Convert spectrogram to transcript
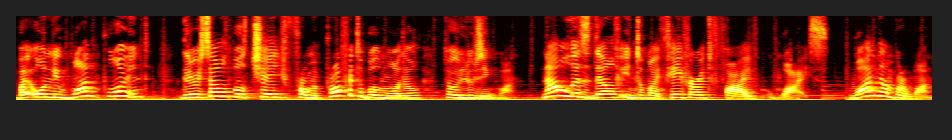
by only one point, the result will change from a profitable model to a losing one. Now let's delve into my favorite five whys. Why number one?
